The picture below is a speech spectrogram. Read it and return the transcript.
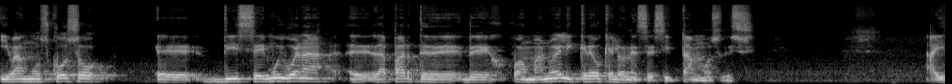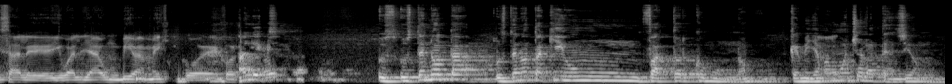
Iván Moscoso eh, dice, muy buena eh, la parte de, Juan Manuel y creo que lo necesitamos, dice. Ahí sale igual ya un Viva México de Jorge. Alex, usted nota, usted nota aquí un factor común, ¿no? Que me llama mucho la atención.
